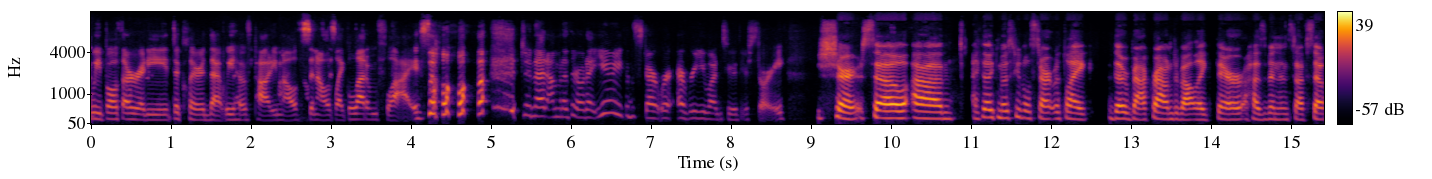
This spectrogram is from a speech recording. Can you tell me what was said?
we both already declared that we have potty mouths and i was like let them fly. So jeannette i'm going to throw it at you. You can start wherever you want to with your story. Sure. So um, i feel like most people start with like their background about like their husband and stuff. So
